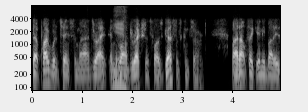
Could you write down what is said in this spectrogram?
that probably would have changed some minds, right, in the yeah. wrong direction as far as Gus is concerned. But I don't think anybody's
